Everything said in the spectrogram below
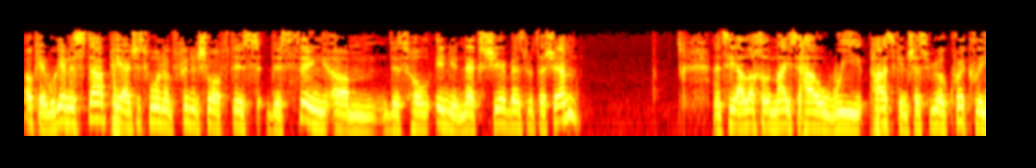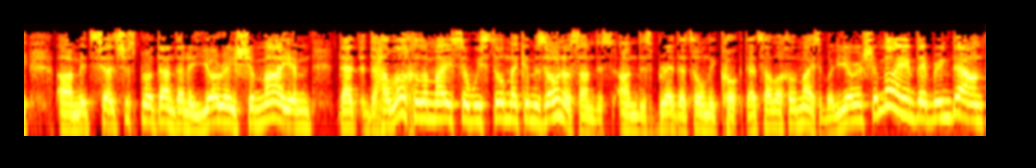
Okay, we're going to stop here. I just want to finish off this this thing, um, this whole Indian next year, Bezrat Hashem and see Allah how we paskin just real quickly. Um, it says just brought down that a Yorei Shemayim that the halacha lemaisa we still make a mizonos on this on this bread that's only cooked. That's halacha lemaisa. But Yorei Shemayim they bring down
